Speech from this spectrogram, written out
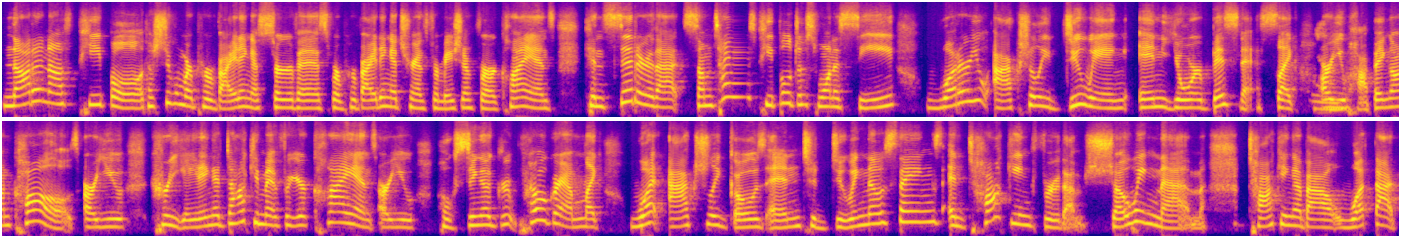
not enough people, especially when we're providing a service, we're providing a transformation for our clients, consider that sometimes people just want to see what are you actually doing in your business? Like, yeah. are you hopping on calls? Are you creating a document for your clients? Are you hosting a group program? Like, what actually goes into doing those things and talking through them, showing them, talking about what that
